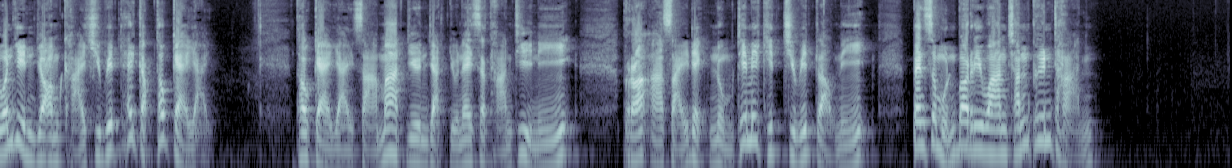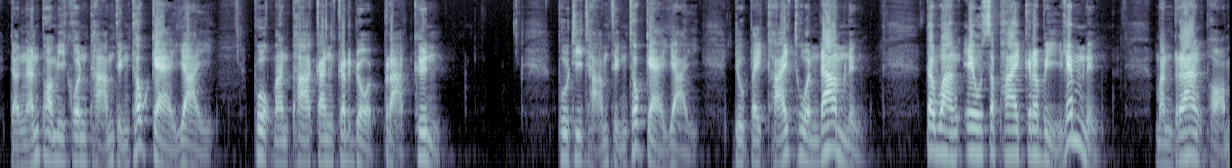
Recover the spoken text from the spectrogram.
ล้วนยินยอมขายชีวิตให้กับเท่าแก่ใหญ่ เท่าแก่ใหญ่สามารถยืนหยัดอยู่ในสถานที่นี้ เพราะอาศัยเด็กหนุ่มที่ไม่คิดชีวิตเหล่านี้ เป็นสมุนบริวารชั้นพื้นฐาน ดังนั้นพอมีคนถามถึงเท่าแก่ใหญ่ พวกมันพากันกระโดดปราดขึ้น ผู้ที่ถามถึงเท่าแก่ใหญ่ ดูไปคล้ายทวนด้ามหนึ่ง แต่วางเอวสะพายกระบี่เล่มหนึ่ง มันร่างผอม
